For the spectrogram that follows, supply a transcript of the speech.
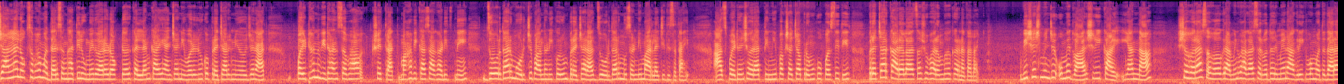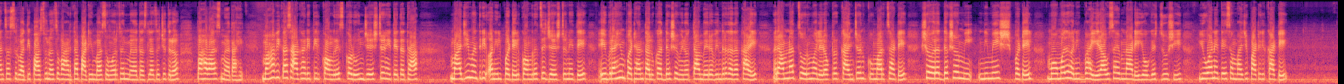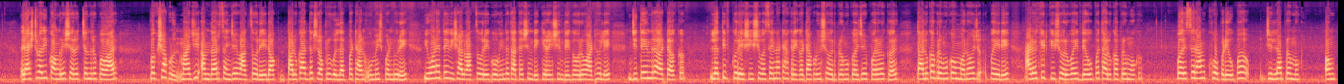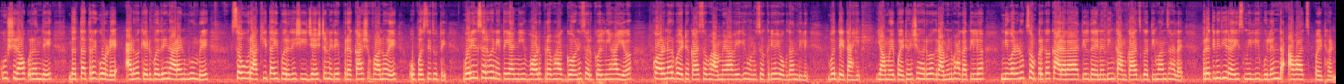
जालना लोकसभा मतदारसंघातील उमेदवार डॉक्टर कल्याण काळे यांच्या निवडणूक प्रचार नियोजनात पैठण विधानसभा क्षेत्रात महाविकास आघाडीने जोरदार मोर्चे बांधणी करून प्रचारात जोरदार मुसंडी मारल्याची दिसत आहे. आज पैठण शहरात तिन्ही पक्षाच्या प्रमुख उपस्थितीत प्रचार कार्यालयाचा शुभारंभ करण्यात आला विशेष म्हणजे उमेदवार श्री काळे यांना शहरासह ग्रामीण भागात सर्वधर्मीय नागरिक व मतदारांचा सुरुवातीपासूनच वाढता पाठिंबा समर्थन मिळत असल्याचं चित्र पाहावयास मिळत आहे. महाविकास आघाडीतील काँग्रेसकडून ज्येष्ठ नेते तथा माजी मंत्री अनिल पटेल काँग्रेसचे ज्येष्ठ नेते इब्राहिम पठाण तालुका अध्यक्ष विनोद तांबे रवींद्रदादा काळे रामनाथ चोरमले डॉक्टर कांचन कुमार चाटे शहराध्यक्ष मी निमेश पटेल मोहम्मद हनीफ भाई रावसाहेब नाडे योगेश जोशी युवा नेते संभाजी पाटील काटे राष्ट्रवादी काँग्रेस शरदचंद्र पवार पक्षाकडून माजी आमदार संजय वागचौरे डॉ तालुकाध्यक्ष डॉक्टर गुलदाद पठाण उमेश पंडुरे युवा नेते विशाल वागचौरे गोविंद तात्या शिंदे किरण शिंदे गौरव आठवले जितेंद्र अटक लतीफ कुरेशी शिवसेना ठाकरे गटाकडून शहर प्रमुख अजय परळकर तालुका प्रमुख मनोज पैरे ॲडव्होकेट किशोर वैद्य उपतालुका प्रमुख परसराम खोपडे उप जिल्हा प्रमुख अंकुशराव रंधे दत्तात्रय गोरडे ॲडव्होकेट बद्रीनारायण भुमरे सौ राखीताई परदेशी ज्येष्ठ नेते प्रकाश वानोळे उपस्थित होते. वरील सर्व नेते यांनी वॉर्ड प्रभाग गण सर्कल निहाय कॉर्नर बैठका सभा मेळावे घेऊन सक्रिय योगदान दिले व देत आहेत. यामुळे पैठण शहर व ग्रामीण भागातील निवडणूक संपर्क कार्यालयातील दैनंदिन कामकाज गतिमान झालंय. प्रतिनिधी रईस मिली बुलंद आवाज पैठण.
